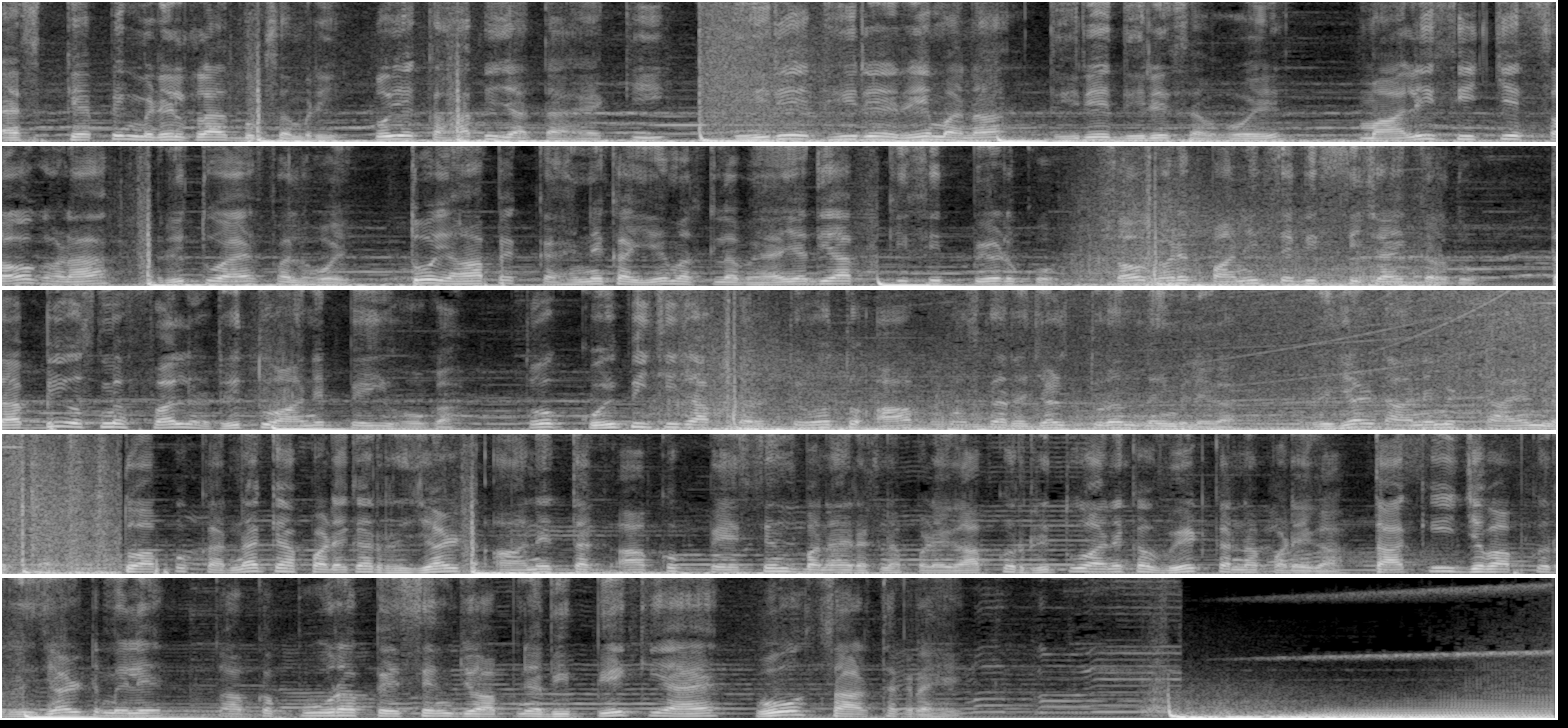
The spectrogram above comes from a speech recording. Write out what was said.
Escaping middle class book summary तो ये कहा भी जाता है कि धीरे धीरे रे मना धीरे धीरे सब होए, माली सींचे सौ घड़ा ऋतु आए फल होए। तो यहाँ पे कहने का ये मतलब है, यदि आप किसी पेड़ को सौ घड़े पानी से भी सिंचाई कर दो, तब भी उसमें फल ऋतु आने पे ही होगा। तो कोई भी चीज़ आप करते हो तो आपको उसका रिज़ल्ट तुरंत नहीं मिलेगा। रिज़ल्ट आने में टाइम लगता है। तो आपको करना क्या पड़ेगा? रिज़ल्ट आने तक आपको पेशेंस बनाए रखना पड़ेगा। आपको ऋतु आने का वेट करना पड़ेगा। ताकि जब आपको रिज़ल्ट मिले तो आपका पूरा पेशेंस जो आपने अभी पे किया है, वो सार्थक रहे।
